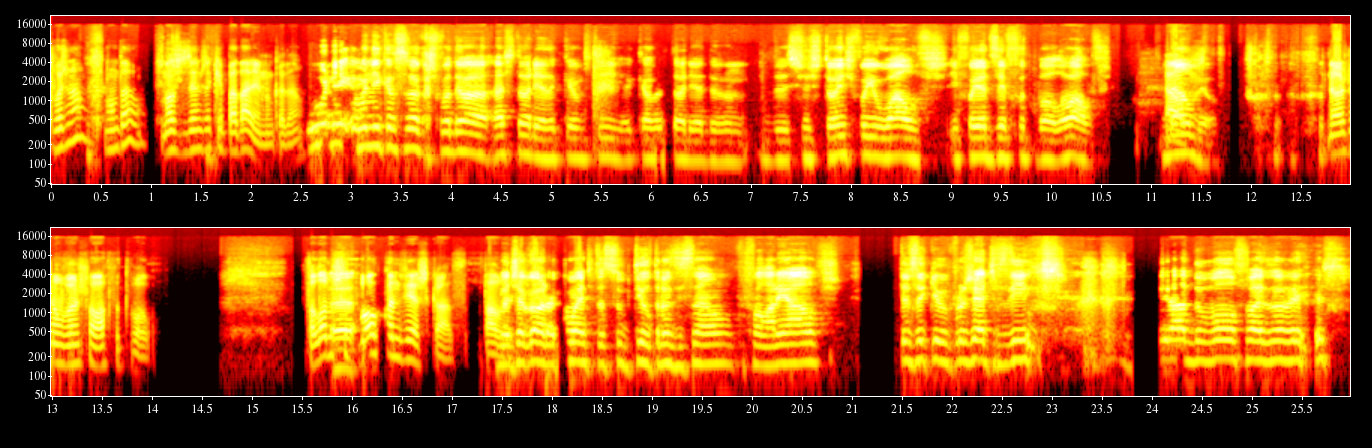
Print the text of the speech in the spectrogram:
Pois não, não dão. Nós dizemos aqui para darem, nunca dão. A única pessoa que respondeu à, à história que eu meti, aquela história de, de sugestões, foi o Alves e foi a dizer futebol. Ó Alves, não, Alves. meu. Nós não vamos falar futebol. Falamos Eh, futebol quando vês caso. Talvez. Mas agora, com esta subtil transição, por falar em Alves, temos aqui o projeto vizinhos tirado do bolso mais uma vez.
